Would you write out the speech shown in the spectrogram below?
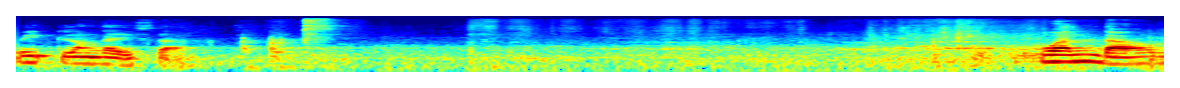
Wait lang guys ah. One down.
